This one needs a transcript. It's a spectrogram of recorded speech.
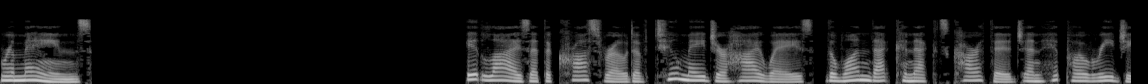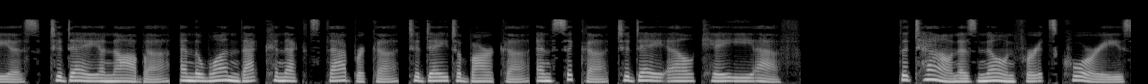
Remains It lies at the crossroad of two major highways, the one that connects Carthage and Hippo Regius today Annaba, and the one that connects Thabraca today Tabarka and Sicca today Lkef. The town is known for its quarries,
